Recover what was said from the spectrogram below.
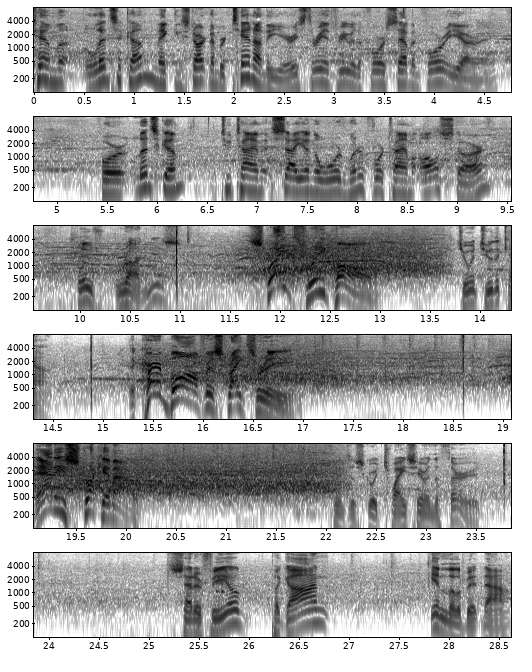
Tim Lincecum, making start number 10 on the year. He's 3 and 3 with a 4.74 ERA. For Lincecum, two-time Cy Young Award winner, four-time All-Star. Plouffe runs. Strike three call. Two and two the count. The curveball for strike three. And he struck him out. Twins have scored twice here in the third. Center field, Pagan in a little bit now.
